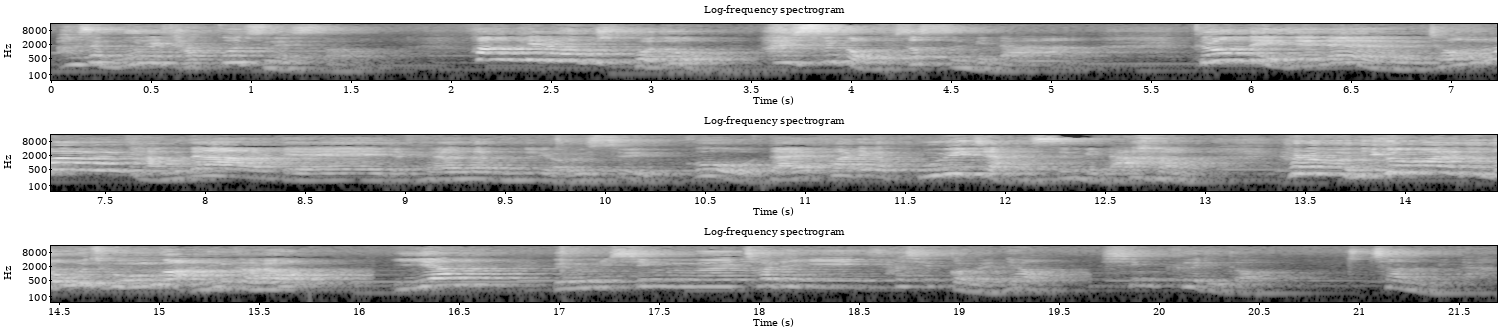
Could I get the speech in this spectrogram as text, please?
항상 문을 닫고 지냈어요. 환기를 하고 싶어도 할 수가 없었습니다. 그런데 이제는 정말 당당하게 이제 베란다 문을 열 수 있고 날파리가 보이지 않습니다. 여러분 이것만 해도 너무 좋은 거 아닌가요? 이왕 음식물 처리기 사실 거면요 싱크리더 추천합니다.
